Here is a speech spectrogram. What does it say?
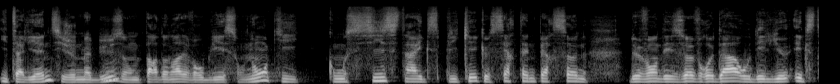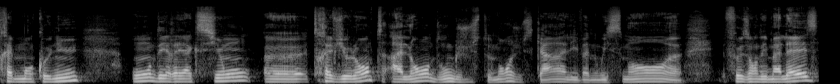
italienne, si je ne m'abuse. Mmh. On me pardonnera d'avoir oublié son nom, qui consiste à expliquer que certaines personnes devant des œuvres d'art ou des lieux extrêmement connus ont des réactions euh, très violentes, allant donc justement jusqu'à l'évanouissement, euh, faisant des malaises.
